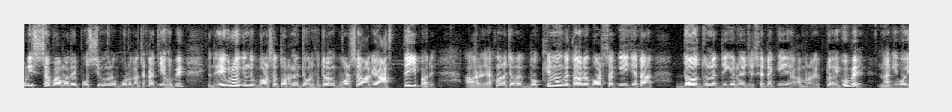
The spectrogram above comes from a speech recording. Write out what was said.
উড়িষ্যা বা আমাদের পশ্চিমবঙ্গের উপর কাছাকাছি হবে, কিন্তু এগুলো কিন্তু বর্ষা ত্বরান্বিত করে সুতরাং বর্ষা আগে আসতেই পারে। আর এখন হচ্ছে আমাদের দক্ষিণবঙ্গে তাহলে বর্ষা কি যেটা দশ জুনের দিকে রয়েছে সেটা কি আমরা একটু এগোবে, নাকি ওই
